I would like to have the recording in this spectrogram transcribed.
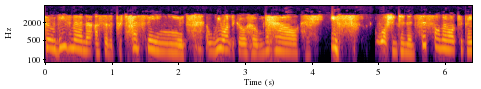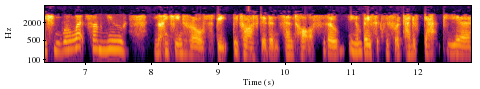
So these men are sort of protesting, we want to go home now. If Washington insists on an occupation, we'll let some new 19 year olds be, be drafted and sent off. So, you know, basically for a kind of gap year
